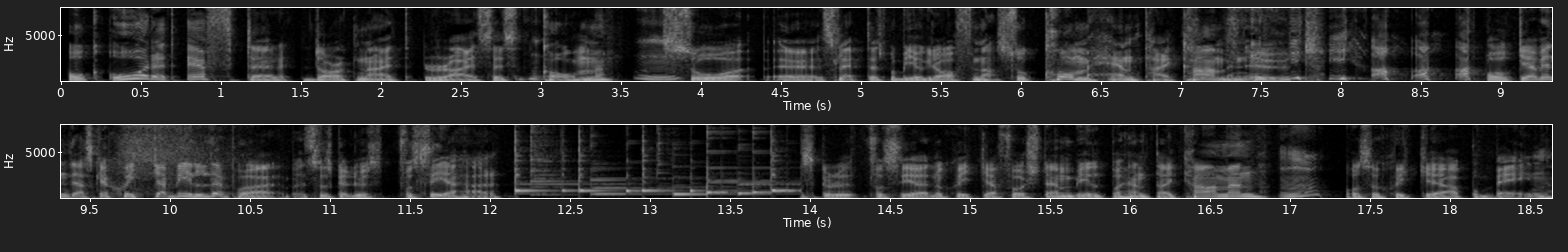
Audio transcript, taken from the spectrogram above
Och året efter Dark Knight Rises kom, så eh, släpptes på biograferna, så kom Hentai Kamen ut. Ja. Och jag vet inte, jag ska skicka bilder på så ska du få se här. Ska du få se, nu skickar jag först en bild på Hentai Kamen och så skickar jag på Bane.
